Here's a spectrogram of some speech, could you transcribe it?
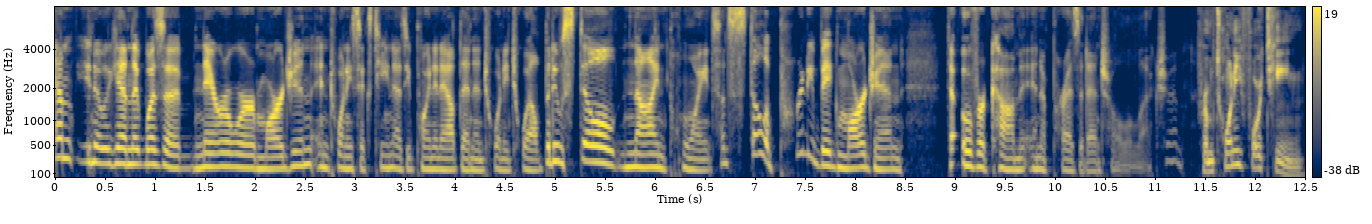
And, you know, again, it was a narrower margin in 2016, as you pointed out, than in 2012, but it was still nine points. That's still a pretty big margin to overcome in a presidential election. From 2014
